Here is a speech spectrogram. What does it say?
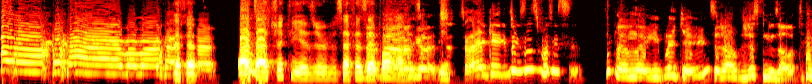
Ah, Attends, check les yeux. Ça faisait peur. Hey, check ça, c'est sais que le replay qu'il y a eu, c'est genre juste nous autres. ok.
